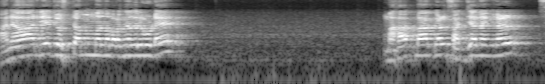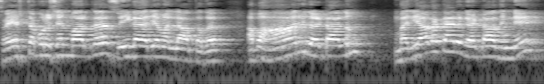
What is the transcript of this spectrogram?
അനാര്യജുഷ്ടം എന്ന് പറഞ്ഞതിലൂടെ മഹാത്മാക്കൾ സജ്ജനങ്ങൾ ശ്രേഷ്ഠ പുരുഷന്മാർക്ക് സ്വീകാര്യമല്ലാത്തത്. അപ്പൊ ആര് കേട്ടാലും മര്യാദക്കാര് കേട്ടാൽ നിന്നെ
